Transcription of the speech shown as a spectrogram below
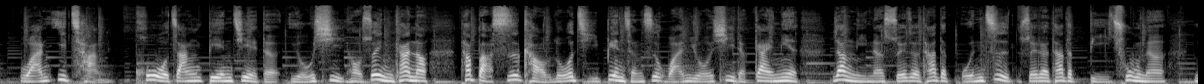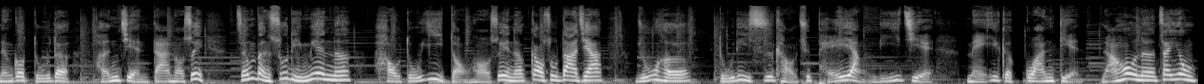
“玩一场扩张边界的游戏”哦，所以你看呢，他把思考逻辑变成是玩游戏的概念，让你呢随着他的文字，随着他的笔触呢，能够读得很简单哦，所以。整本书里面呢，好读易懂哦，所以呢，告诉大家如何独立思考，去培养理解每一个观点，然后呢，再用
